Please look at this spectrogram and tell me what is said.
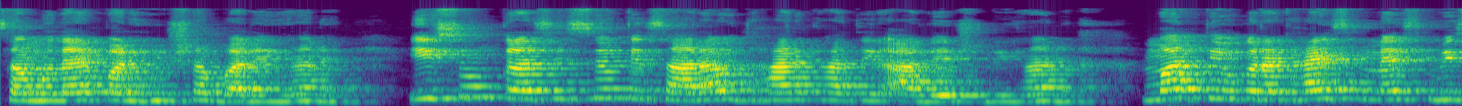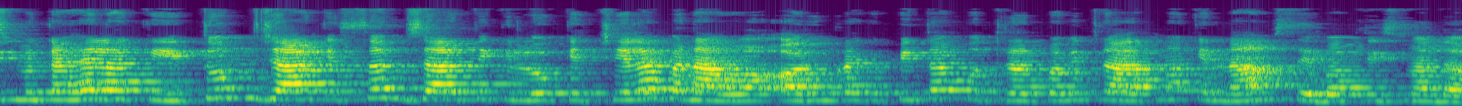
समुदाय पर हिस्सा बने हन यीशु शिष्यों के सारा उद्धार खातिर आदेश दिहन। मत्ती ओकर अट्ठाईस के उन्नीस के बीच में कहला कि तुम जाके सब जाति के लोग के चेला बनाओ और उनका के पिता, पुत्र और पवित्र आत्मा के नाम से बपतिस्मा द।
